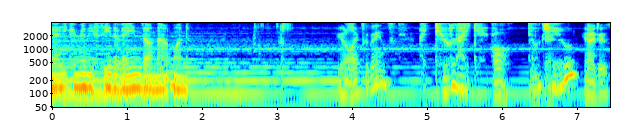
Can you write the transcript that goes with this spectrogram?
Yeah, you can really see the veins on that one. You don't like the veins? I do like it. Oh. Don't okay. you? Yeah, I do.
